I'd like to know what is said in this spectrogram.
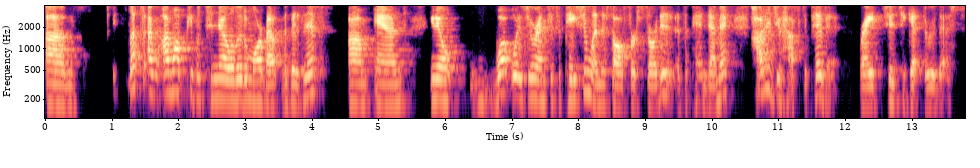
Um, let's, I, I, want people to know a little more about the business. Um, and, you know, what was your anticipation when this all first started at the pandemic? How did you have to pivot, right, to, to get through this?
